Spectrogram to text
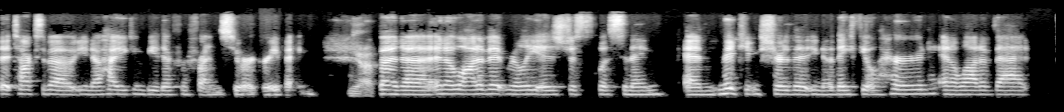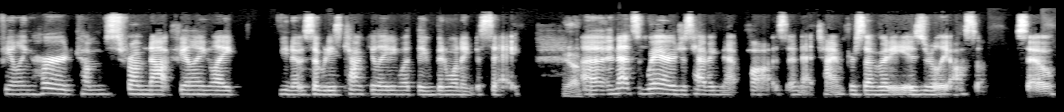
that talks about you know how you can be there for friends who are grieving yeah but uh and a lot of it really is just listening and making sure that you know they feel heard. And a lot of that feeling heard comes from not feeling like you know somebody's calculating what they've been wanting to say. Yeah. Uh, and that's where just having that pause and that time for somebody is really awesome. So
